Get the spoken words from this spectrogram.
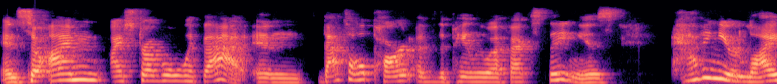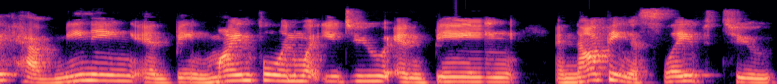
and so i'm i struggle with that. And that's all part of the paleo fx thing is having your life have meaning and being mindful in what you do and being and not being a slave to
